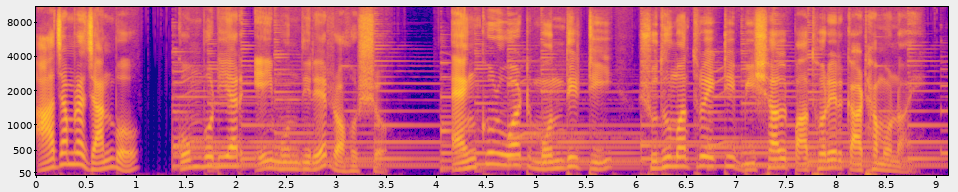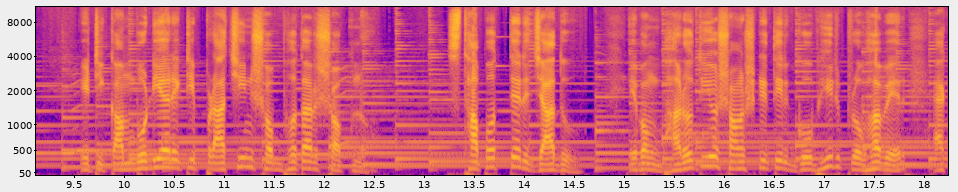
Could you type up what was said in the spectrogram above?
আজ আমরা জানব কম্বোডিয়ার এই মন্দিরের রহস্য। অ্যাঙ্করওয়াট মন্দিরটি শুধুমাত্র একটি বিশাল পাথরের কাঠামো নয়, এটি কম্বোডিয়ার একটি প্রাচীন সভ্যতার স্বপ্ন। স্থাপত্যের জাদু এবং ভারতীয় সংস্কৃতির গভীর প্রভাবের এক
